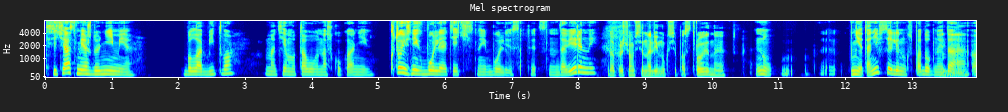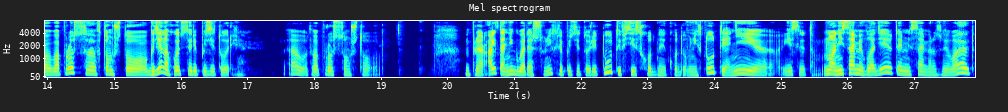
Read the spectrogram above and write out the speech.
Сейчас между ними была битва на тему того, насколько они кто из них более отечественный, более, соответственно, доверенный. Да, причем все на Linux построенные. Ну, э, нет, они все Linux подобные, угу. да. А вопрос в том, что где находится репозиторий. Да, вот вопрос в том, что, например, Alt, они говорят, что у них репозиторий тут, и все исходные коды у них тут, и они, если там, ну, они сами владеют ими, сами развивают.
